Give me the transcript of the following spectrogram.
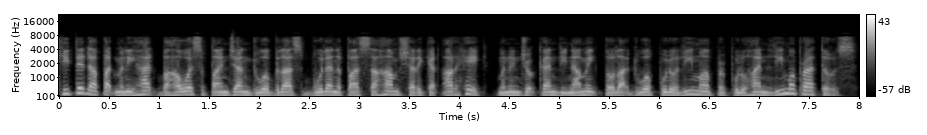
kita dapat melihat bahawa sepanjang 12 bulan lepas saham syarikat RH menunjukkan dinamik tolak 25.5%.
